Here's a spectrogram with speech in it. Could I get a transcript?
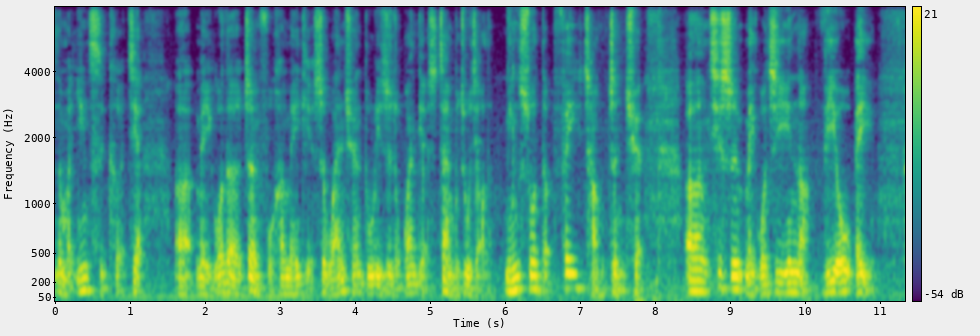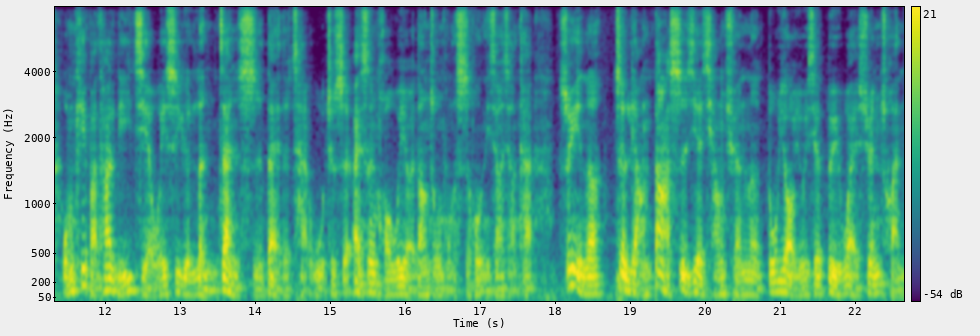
那么因此可见，呃，美国的政府和媒体是完全独立，这种观点是站不住脚的。您说的非常正确。呃，其实美国之音呢，VOA，我们可以把它理解为是一个冷战时代的产物，就是艾森豪威尔当总统的时候，你想想看。所以呢，这两大世界强权呢，都要有一些对外宣传，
